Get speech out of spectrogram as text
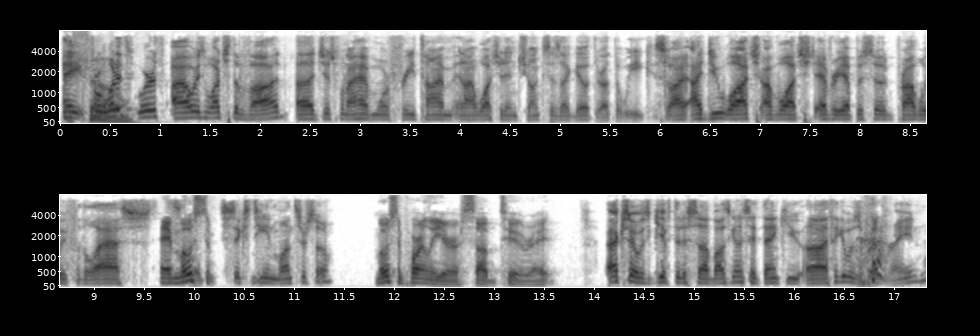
the Hey, for what it's worth, I always watch the VOD uh, just when I have more free time, and I watch it in chunks as I go throughout the week. So I, I do watch. I've watched every episode probably for the last And most- like, 16 months or so. Most importantly, you're a sub too, right? Actually, I was gifted a sub. I was gonna say thank you. Uh, I think it was Red Rain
